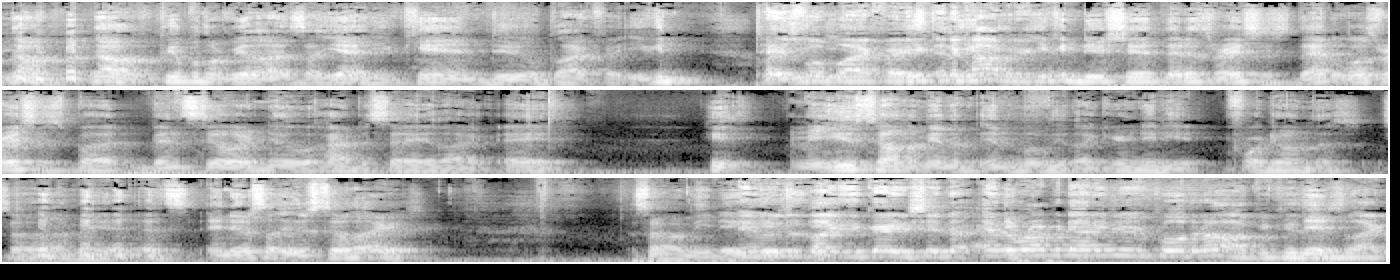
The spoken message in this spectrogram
No, no, people don't realize that. Yeah, you can do blackface. You can Tasteful you- blackface you- in a you- comedy. You can do shit that is racist. That was racist, but Ben Stiller knew how to say like, "Hey, he." I mean, he was telling them in the in the movie like, "You're an idiot for doing this." So I mean, it's and it was it was still hilarious. So I mean, it, It was just like the greatest shit. And then Robert Downey Jr. pulled it off because it's like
